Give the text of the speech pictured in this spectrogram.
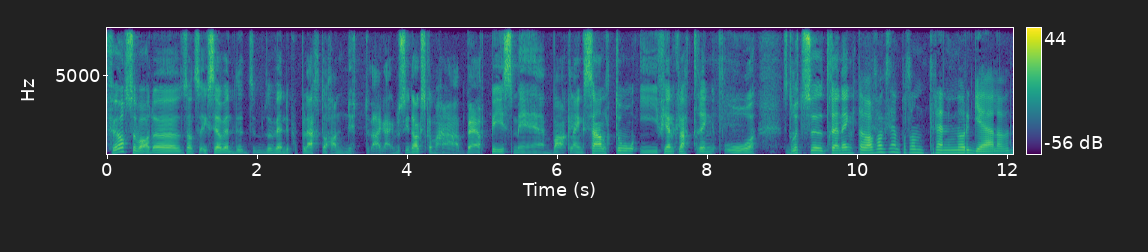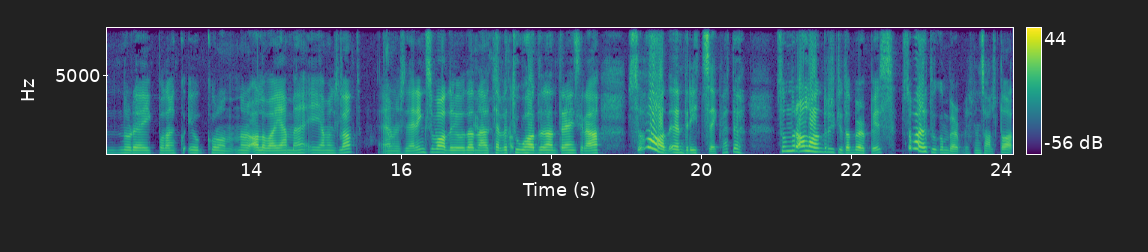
Før så var det sånn at jeg ser veldig, det er veldig populært å ha nytt hver gang. Så I dag skal vi ha burpees med baklengs salto i fjellklatring og strutsetrening. Det var på sånn Trening Norge, eller når det gikk på den korona, når alle var hjemme i hjemmeisolat, så var det jo denne TV 2 hadde den treningsgreia, så var det en drittsekk, vet du. Som når alle andre skulle ta burpees, så bare tok han burpees med salto.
